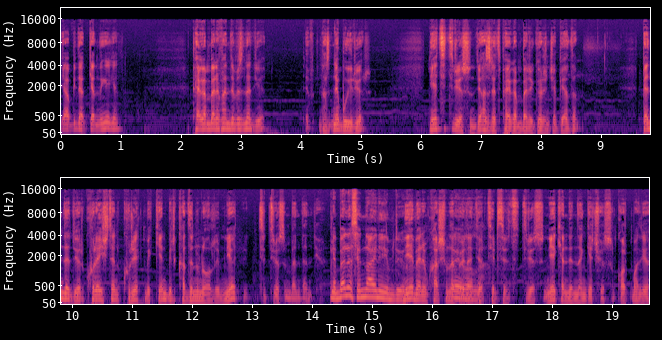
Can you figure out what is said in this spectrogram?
Ya bir dakika kendine gel. Peygamber Efendimiz ne diyor? E, Ne buyuruyor? Niye titriyorsun diyor Hazreti Peygamberi görünce bir adam. Ben de diyor Kureyş'ten kuru ekmek yiyen bir kadının oğluyum. Niye titriyorsun benden diyor. Ya ben de senin aynıyım diyor. Niye benim karşımda böyle Eyvallah. diyor tir tir titriyorsun? Niye kendinden geçiyorsun? Korkma diyor.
